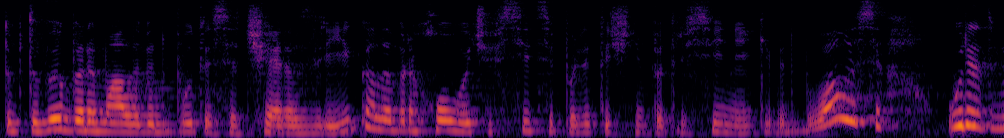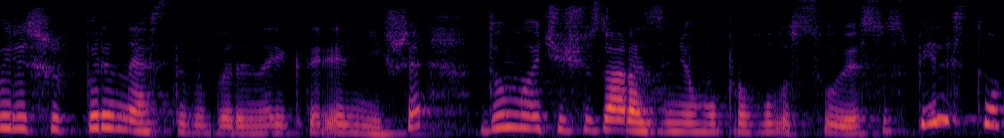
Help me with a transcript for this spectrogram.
Тобто вибори мали відбутися через рік, але враховуючи всі ці політичні потрясіння, які відбувалися, уряд вирішив перенести вибори на рік раніше, думаючи, що зараз за нього проголосує суспільство,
